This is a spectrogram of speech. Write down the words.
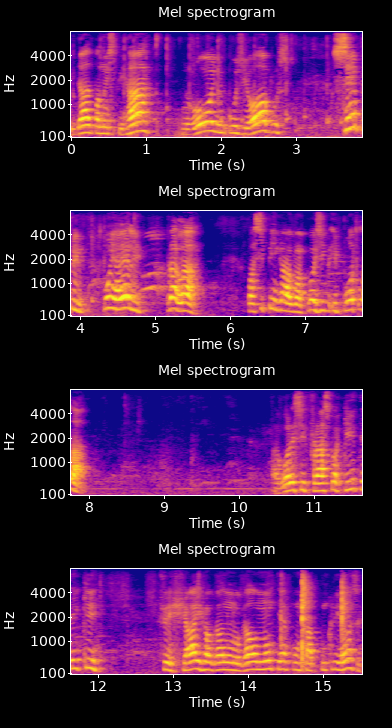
Cuidado para não espirrar no olho, use óculos. Sempre ponha ele para lá. Para se pingar alguma coisa e, e para outro lado. Agora esse frasco aqui tem que fechar e jogar num lugar onde não tenha contato com criança.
